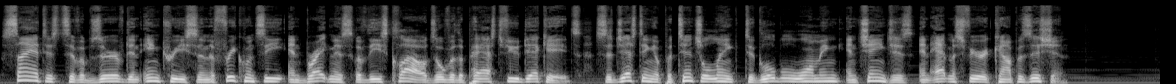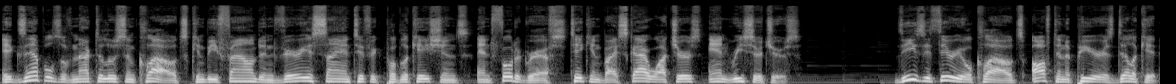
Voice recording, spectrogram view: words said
Scientists have observed an increase in the frequency and brightness of these clouds over the past few decades, suggesting a potential link to global warming and changes in atmospheric composition. Examples of noctilucent clouds can be found in various scientific publications and photographs taken by skywatchers and researchers. These ethereal clouds often appear as delicate,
